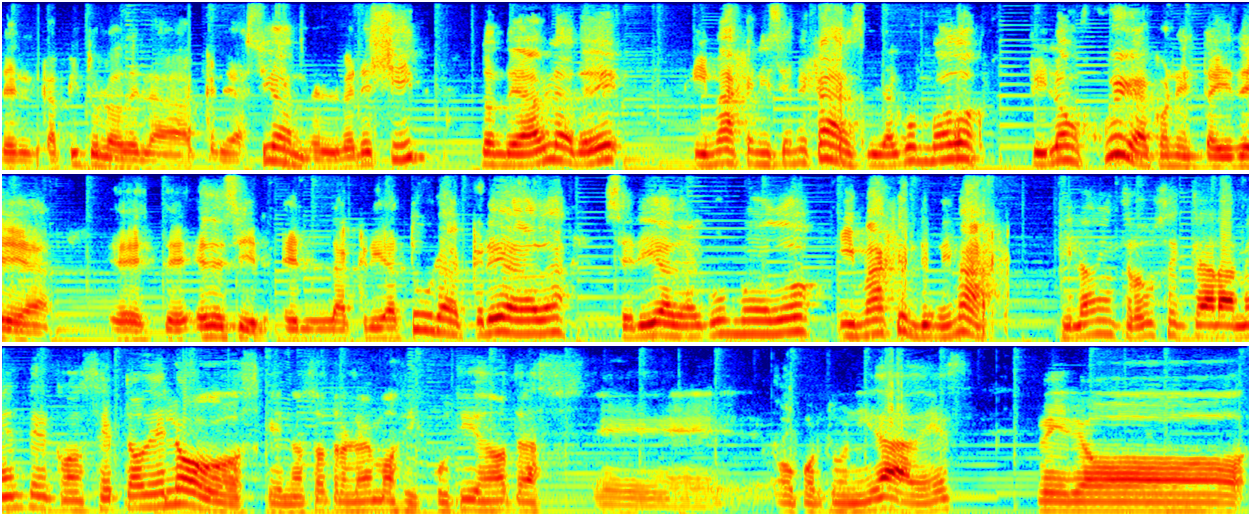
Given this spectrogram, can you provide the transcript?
del capítulo de la creación del Bereshit, donde habla de imagen y semejanza, y de algún modo Filón juega con esta idea. Este, es decir, la criatura creada sería de algún modo imagen de una imagen. Filón introduce claramente el concepto de logos, que nosotros lo hemos discutido en otras eh, oportunidades, pero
